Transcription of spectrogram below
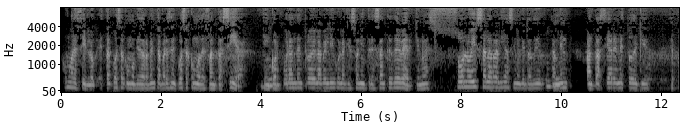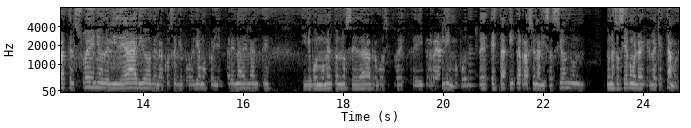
¿cómo decirlo? Esta cosa como que de repente aparecen cosas como de fantasía que incorporan dentro de la película que son interesantes de ver, que no es solo irse a la realidad, sino que también fantasear en esto de que es parte del sueño, del ideario, de la cosa que podríamos proyectar en adelante y que por momentos no se da a propósito de este hiperrealismo, de esta hiperracionalización de, un, de una sociedad como la, en la que estamos.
